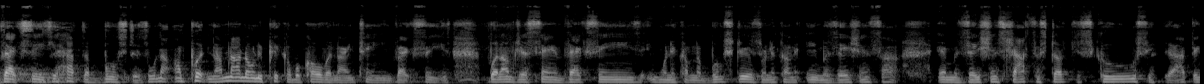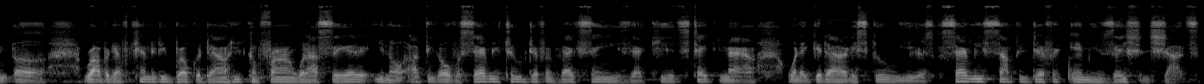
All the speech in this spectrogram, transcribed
vaccines. You have the boosters. Well, I'm putting. I'm not only picking up COVID nineteen vaccines, but I'm just saying vaccines when it comes to boosters, when it comes to immunization, immunization shots and stuff to schools. I think uh, Robert F. Kennedy broke it down. He confirmed what I said. You know, I think over 72 different vaccines that kids take now when they get out of their school years. 70 something different immunization shots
